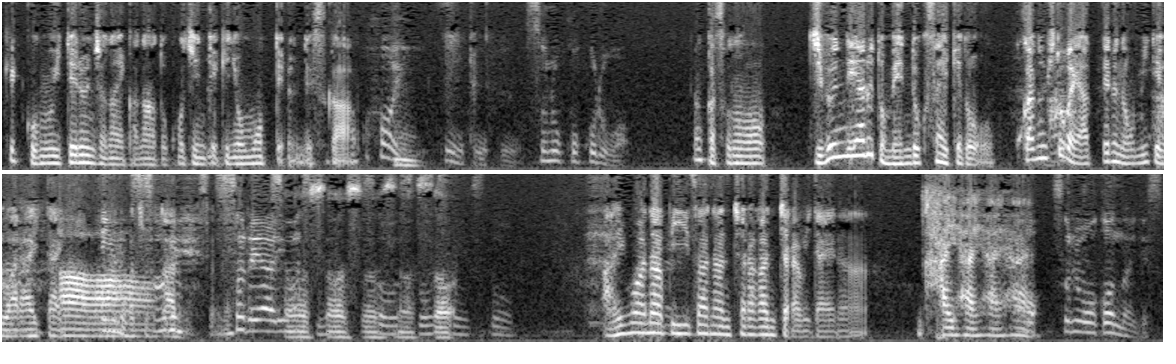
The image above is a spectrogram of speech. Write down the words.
結構向いてるんじゃないかなと個人的に思ってるんですが、はい。ほううん。その心は？なんかその、自分でやるとめんどくさいけど、他の人がやってるのを見て笑いたいっていうのがちょっとあるんですよね。それありますね。そうそうそうそうそうそうそう I wanna be the なんちゃらがんちゃらみたいな、はいはいはいはあい。、それはわかんないです。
